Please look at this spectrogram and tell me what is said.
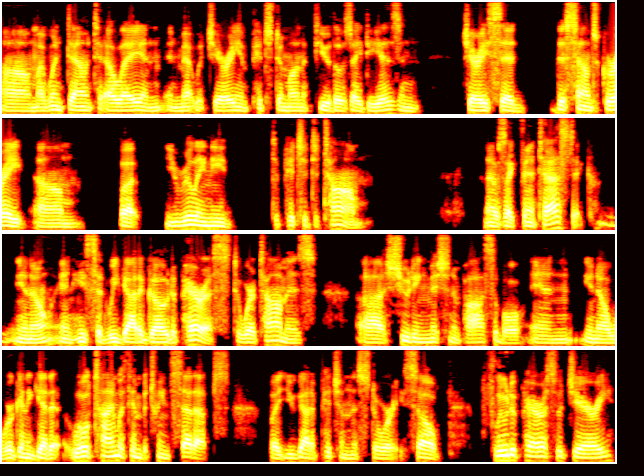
um, I went down to LA and, and, met with Jerry and pitched him on a few of those ideas. And Jerry said, This sounds great, um, but you really need to pitch it to Tom. And I was like, Fantastic, you know. And he said, We got to go to Paris to where Tom is. Uh, shooting Mission Impossible, and you know we're going to get a little time with him between setups, but you got to pitch him the story. So Flew to Paris with Jerry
